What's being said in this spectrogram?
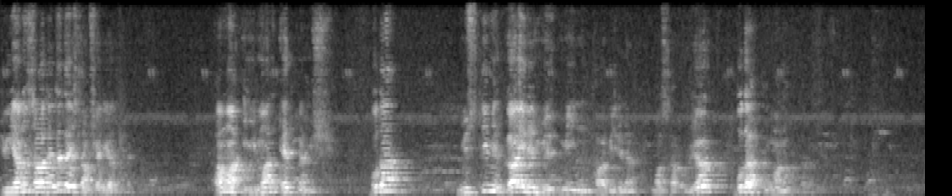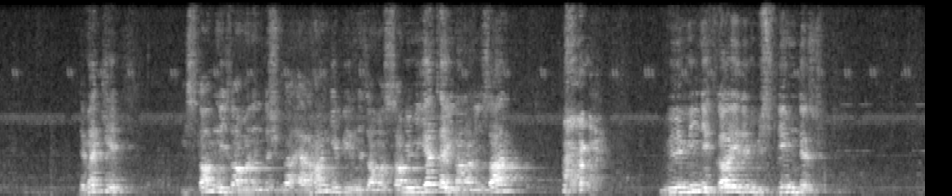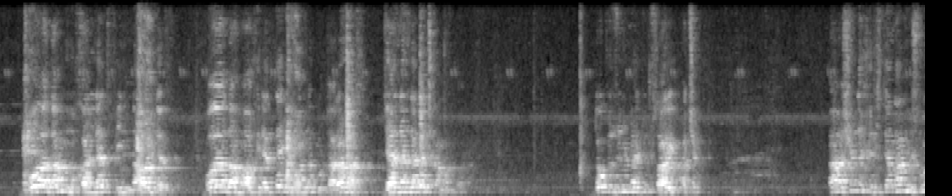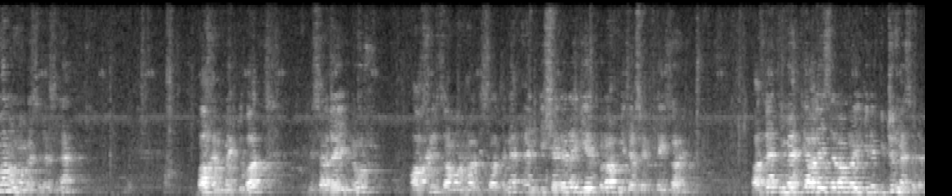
Dünyanın saadeti de İslam şeriatıyla. Ama iman etmemiş. Bu da Müslimi gayrimümin tabirine mazhar oluyor. Bu da imanı kurtarıyor. Demek ki İslam nizamının dışında herhangi bir nizama samimiyetle inanan insan mümini gayrimüslimdir. Bu adam muhallet finnardır. Bu adam ahirette imanını kurtaramaz. Cehennemde de çıkamaz bu adam. Dokuzuncu mektup sahip, açık. Ha, şimdi Hristiyanların Müslüman olma meselesine. Bakın mektubat Risale-i Nur ahir zaman hadisatını endişelere yer bırakmayacak şekilde izah ediyor. Hazreti Mehdi Aleyhisselam'la ilgili bütün meseleler.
